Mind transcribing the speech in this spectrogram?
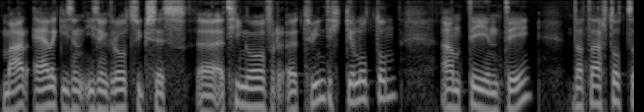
Maar eigenlijk is een, is een groot succes. Eh, het ging over eh, 20 kiloton aan TNT dat daar tot,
